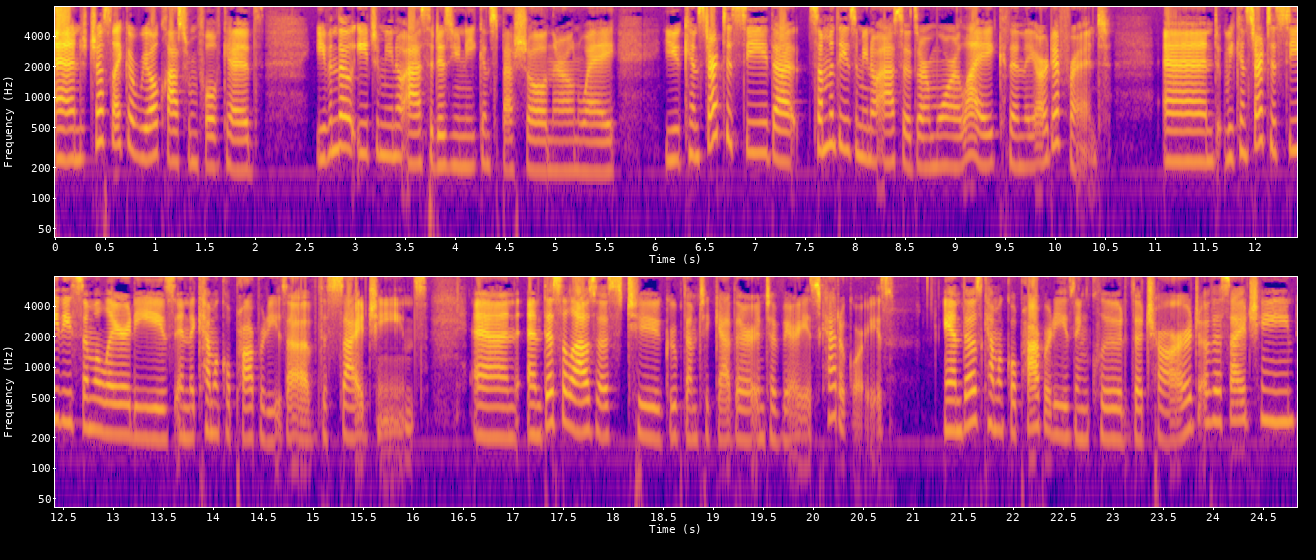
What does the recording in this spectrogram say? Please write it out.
And just like a real classroom full of kids, even though each amino acid is unique and special in their own way, you can start to see that some of these amino acids are more alike than they are different. And we can start to see these similarities in the chemical properties of the side chains. And, and this allows us to group them together into various categories. And those chemical properties include the charge of the side chain,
